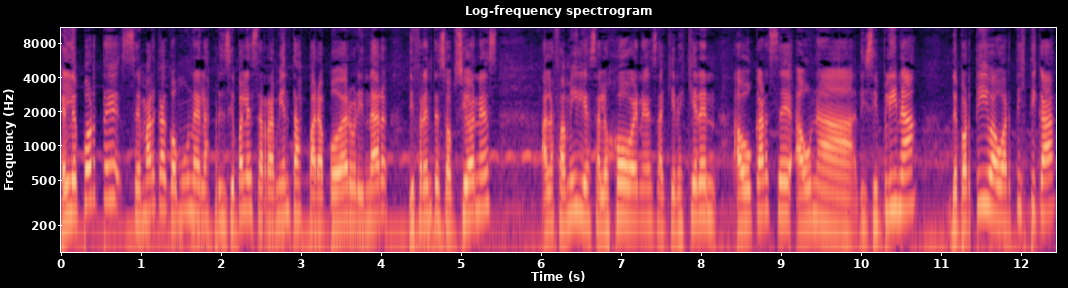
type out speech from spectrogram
El deporte se marca como una de las principales herramientas para poder brindar diferentes opciones a las familias, a los jóvenes, a quienes quieren abocarse a una disciplina deportiva o artística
